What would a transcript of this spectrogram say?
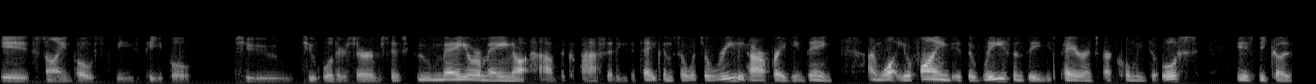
is signpost these people to to other services who may or may not have the capacity to take them. So it's a really heartbreaking thing. And what you'll find is the reason these parents are coming to us is because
